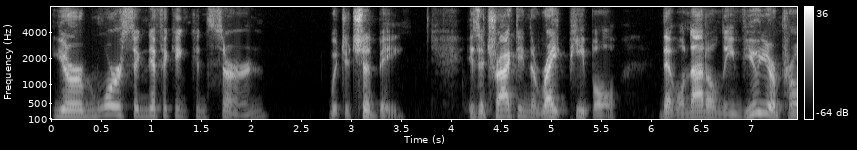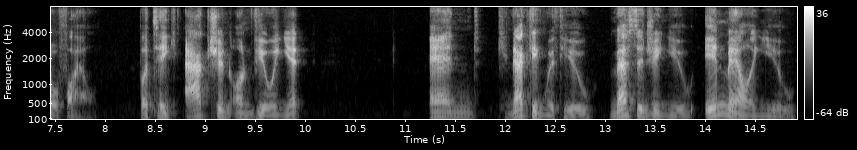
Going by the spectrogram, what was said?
your more significant concern, which it should be, is attracting the right people that will not only view your profile, but take action on viewing it, and connecting with you, messaging you, emailing you,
